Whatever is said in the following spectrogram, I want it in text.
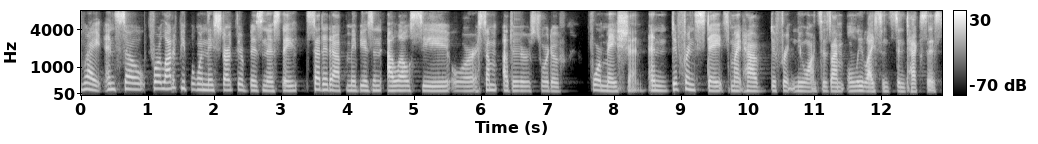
Right. And so for a lot of people, when they start their business, they set it up maybe as an LLC or some other sort of formation and different states might have different nuances. I'm only licensed in Texas.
